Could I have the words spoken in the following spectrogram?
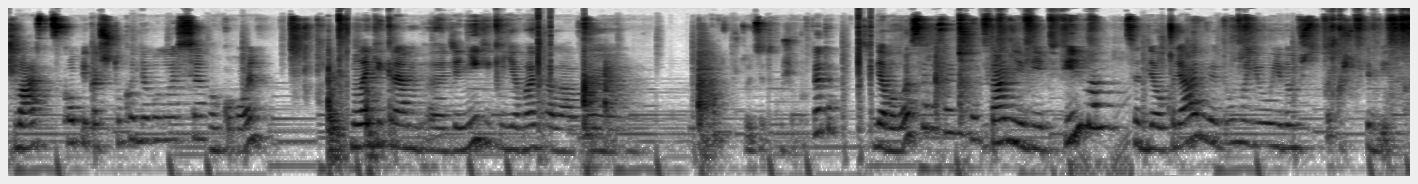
Шварцкоп, якась штука для волосся, алкоголь. Маленький крем е, для ніг, який я виграла в штуці таку, щоб. Для волосся розумієте. Останнє від фільму. Це для окулярів. Я думаю, я думаю, що це також підвіска.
